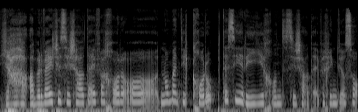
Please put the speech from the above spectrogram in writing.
Ja, aber weißt, es ist halt einfach auch, auch, nur die Korrupten sind reich und es ist halt einfach irgendwie so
